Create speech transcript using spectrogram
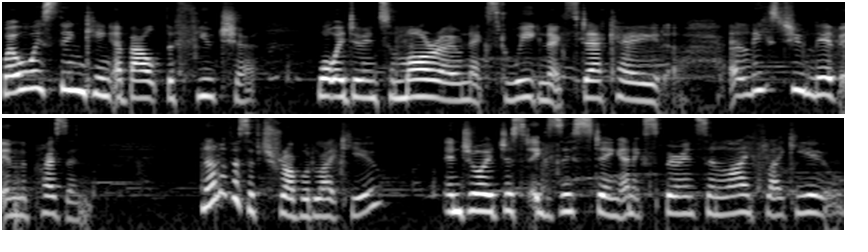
We're always thinking about the future, what we're doing tomorrow, next week, next decade. At least you live in the present. None of us have travelled like you, enjoyed just existing and experiencing life like you.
